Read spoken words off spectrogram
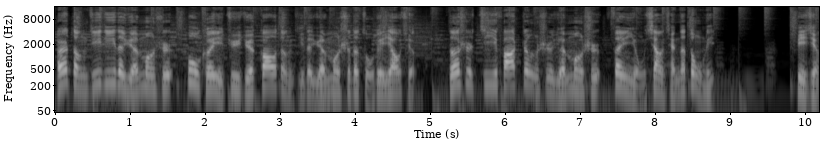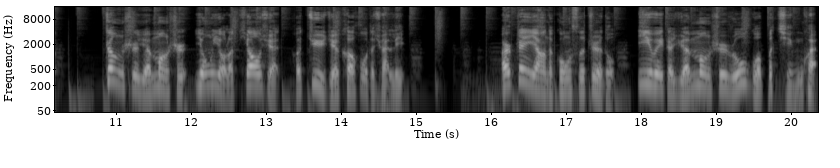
而等级低的圆梦师不可以拒绝高等级的圆梦师的组队邀请，则是激发正式圆梦师奋勇向前的动力。毕竟。正式圆梦师拥有了挑选和拒绝客户的权利，而这样的公司制度意味着圆梦师如果不勤快，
